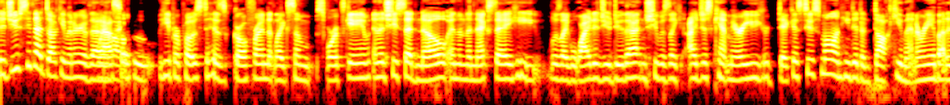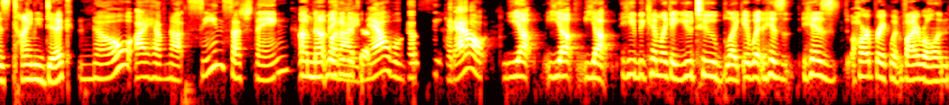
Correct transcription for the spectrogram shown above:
did you see that documentary of that Where, asshole like, who he proposed to his girlfriend at like some sports game and then she said no and then the next day he was like why did you do that and she was like I just can't marry you your dick is too small and he did a documentary about his tiny dick? No, I have not seen such thing. I'm not making but I now will go seek it out. Yep, yep, yep. He became like a YouTube like it went his his heartbreak went viral and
